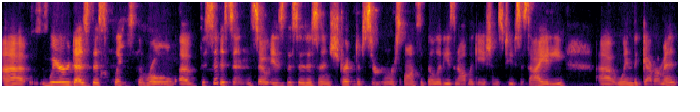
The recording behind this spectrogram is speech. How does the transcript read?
uh, where does this place the role of the citizen? So, is the citizen stripped of certain responsibilities and obligations to society uh, when the government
